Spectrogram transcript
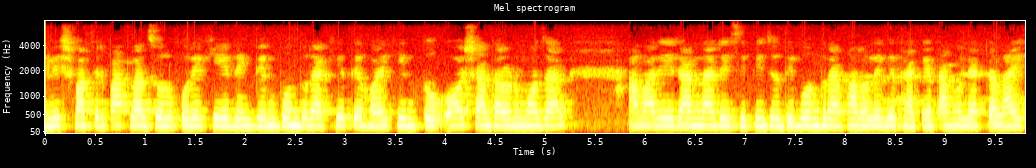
ইলিশ মাছের পাতলা ঝোল করে খেয়ে দেখবেন বন্ধুরা খেতে হয় কিন্তু অসাধারণ মজার। আমার এই রান্নার রেসিপি যদি বন্ধুরা ভালো লেগে থাকে তাহলে একটা লাইক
